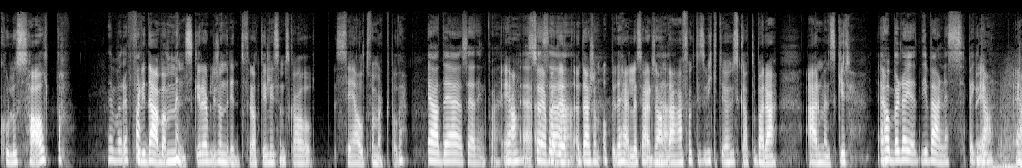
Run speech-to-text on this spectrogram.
kolossalt, da. Det Fordi det er bare mennesker. Jeg blir sånn redd for at de liksom skal se altfor mørkt på det. Ja, det har jeg tenkt på. Ja, Eh, så jeg altså- bare, det er sånn oppi det hele så er det sånn, Ja. det er faktisk viktig å huske at det bare er mennesker. Jeg Ja. håper det, de vernes, begge Ja, to. ja.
